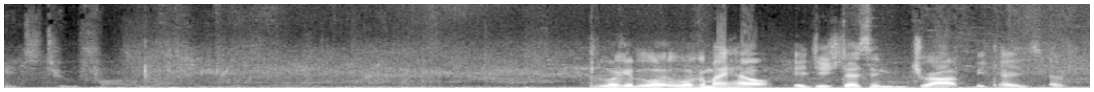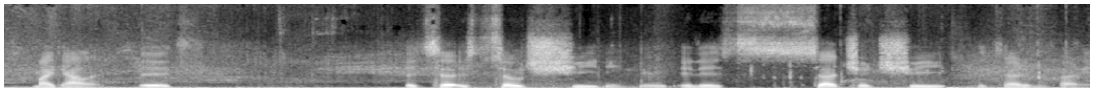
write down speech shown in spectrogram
It's too far away. Look at look, look at my health. It just doesn't drop because of my talents. It's it's so, it's so cheating, dude. It is such a cheat. It's not even funny.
